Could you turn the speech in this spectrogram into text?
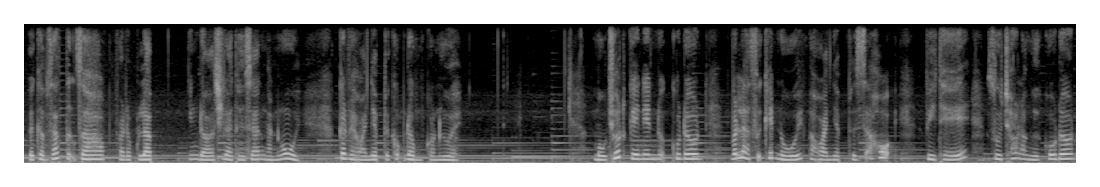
với cảm giác tự do và độc lập, nhưng đó chỉ là thời gian ngắn ngủi, cần phải hòa nhập với cộng đồng con người. Mấu chốt gây nên nỗi cô đơn vẫn là sự kết nối và hòa nhập với xã hội. Vì thế, dù cho là người cô đơn,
